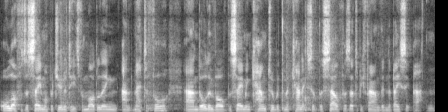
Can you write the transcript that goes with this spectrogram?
All offers the same opportunities for modelling and metaphor, and all involve the same encounter with the mechanics of the self as are to be found in the basic pattern.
